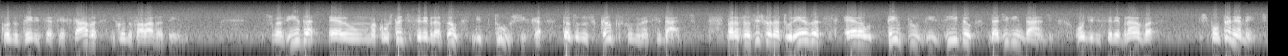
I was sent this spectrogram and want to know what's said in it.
quando dele se acercava e quando falava dele. Sua vida era uma constante celebração litúrgica, tanto nos campos como nas cidades. Para Francisco, a natureza era o templo visível da divindade, onde ele celebrava espontaneamente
